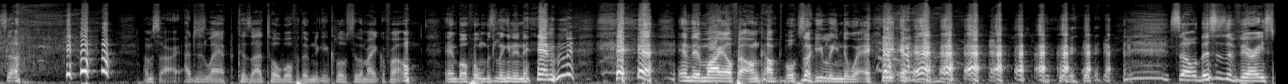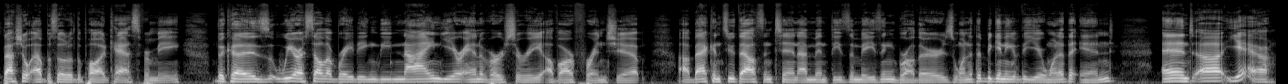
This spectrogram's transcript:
So I'm sorry. I just laughed because I told both of them to get close to the microphone, and both of them was leaning in, and then Mario felt uncomfortable, so he leaned away. so this is a very special episode of the podcast for me because we are celebrating the nine-year anniversary of our friendship. Uh, back in 2010, I met these amazing brothers. One at the beginning of the year, one at the end, and uh, yeah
